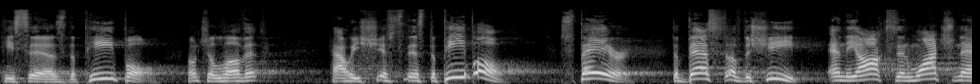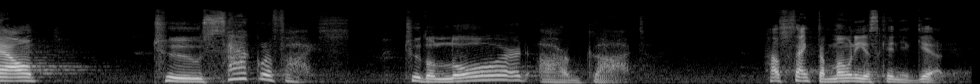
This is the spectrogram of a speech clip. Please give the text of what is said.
he says, the people. Don't you love it? How he shifts this. The people spared the best of the sheep and the oxen, watch now, to sacrifice to the Lord our God. How sanctimonious can you get?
